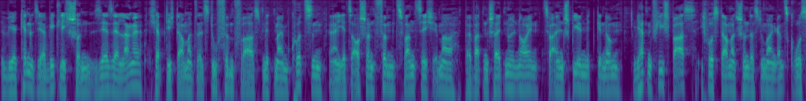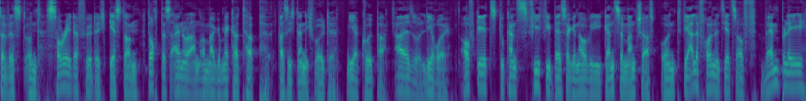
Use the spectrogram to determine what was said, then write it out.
Wir kennen uns ja wirklich schon sehr, sehr lange. Ich habe dich damals, als du fünf warst, mit meinem kurzen, äh, jetzt auch schon 25, immer bei Wattenscheid 09 zu allen Spielen mitgenommen. Wir hatten viel Spaß. Ich wusste damals schon, dass du mal ein ganz großer wirst und sorry dafür, dass ich gestern doch das ein oder andere Mal gemeckert habe, was ich dann nicht wollte. Mia culpa. Also, Leroy, auf geht's. Du kannst viel, viel besser, genau wie die ganze Mannschaft. Und wir alle freuen uns jetzt auf Wembley.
